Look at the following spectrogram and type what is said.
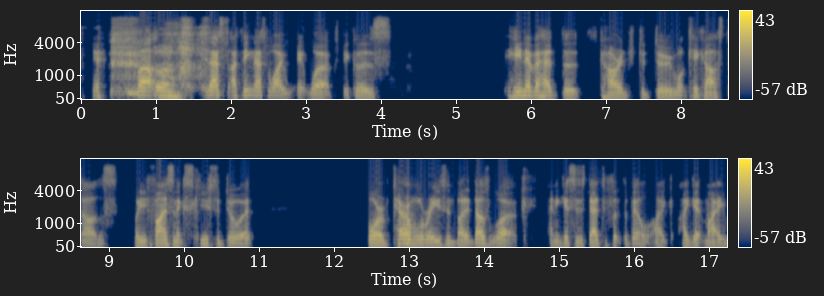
Yeah, but Oh, that's I think that's why it works because he never had the courage to do what Kick-Ass does, but he finds an excuse to do it for a terrible reason, but it does work. And he gets his dad to flip the bill. Like I get my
